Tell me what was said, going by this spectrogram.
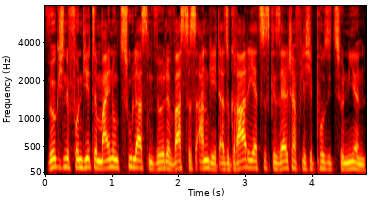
wirklich eine fundierte Meinung zulassen würde, was das angeht. Also gerade jetzt das gesellschaftliche Positionieren.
